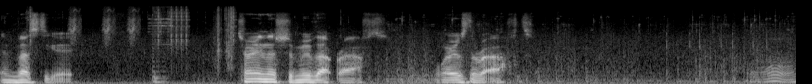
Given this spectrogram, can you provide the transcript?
investigate. Turning this should move that raft. Where is the raft? Oh.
